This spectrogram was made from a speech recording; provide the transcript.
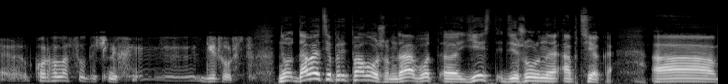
Э, круглосуточных э, дежурств. Ну, давайте предположим, да, вот э, есть дежурная аптека. А,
